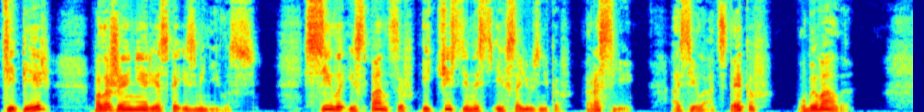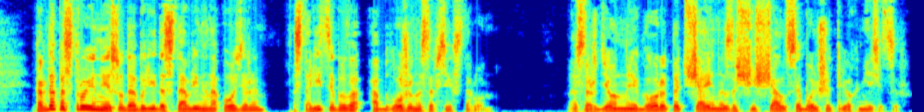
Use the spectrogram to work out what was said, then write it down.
Теперь положение резко изменилось. Сила испанцев и численность их союзников росли, а сила ацтеков убывала. Когда построенные суда были доставлены на озеро, столица была обложена со всех сторон. Осажденный город отчаянно защищался больше трех месяцев.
